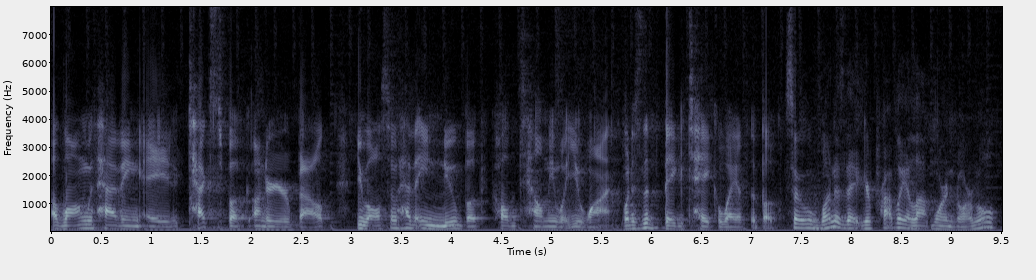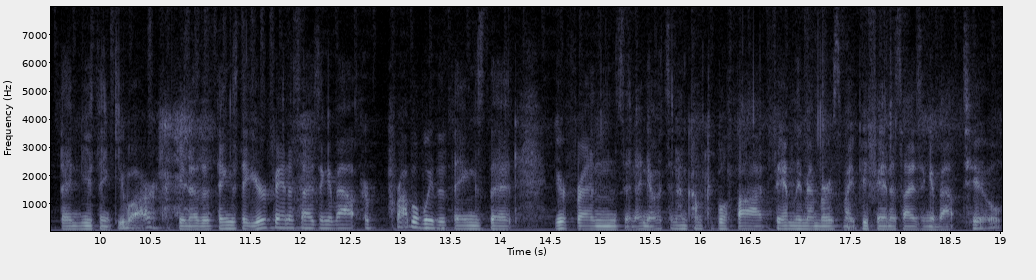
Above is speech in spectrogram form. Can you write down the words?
Along with having a textbook under your belt, you also have a new book called Tell Me What You Want. What is the big takeaway of the book? So one is that you're probably a lot more normal than you think you are. You know, the things that you're fantasizing about are probably the things that your friends, and I know it's an uncomfortable thought, family members might be fantasizing about too.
